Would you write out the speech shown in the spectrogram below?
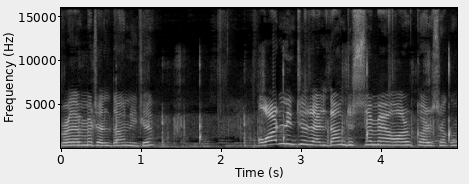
मैं चलता हूँ नीचे. और नीचे चलता हूँ जिससे मैं और कर सकूँ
